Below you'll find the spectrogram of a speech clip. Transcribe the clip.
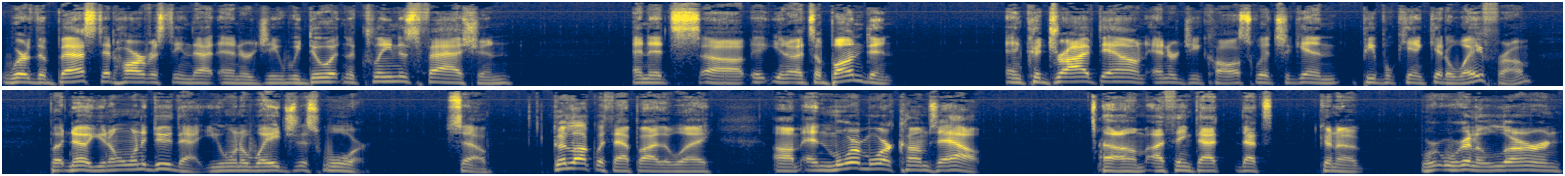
We're the best at harvesting that energy. We do it in the cleanest fashion, and it's uh, it, you know it's abundant and could drive down energy costs, which again people can't get away from. But no, you don't want to do that. You want to wage this war. So, good luck with that, by the way. Um, and more and more comes out. Um, I think that that's gonna we're, we're gonna learn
